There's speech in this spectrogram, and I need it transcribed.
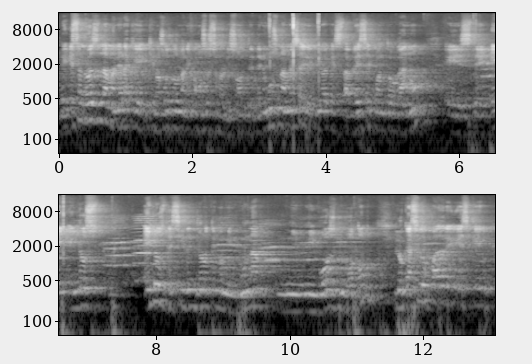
Eh, esa no es la manera que, que, nosotros manejamos esto en Horizonte. Tenemos una mesa directiva que establece cuánto gano. Este, e, ellos, ellos deciden, yo no tengo ninguna, ni, ni voz ni voto. Lo que ha sido padre es que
